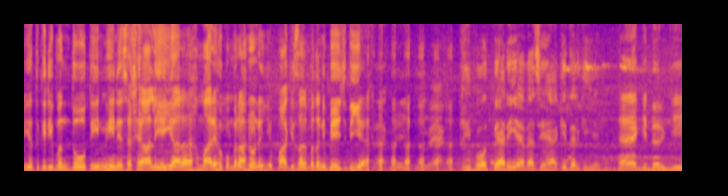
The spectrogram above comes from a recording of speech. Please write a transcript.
ये तकरीबन दो तीन महीने से ख्याल यही आ रहा है हमारे हुक्मरानों ने ये पाकिस्तान पता नहीं बेच दिया है। जी बहुत प्यारी है वैसे है किधर की ये? है किधर की?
